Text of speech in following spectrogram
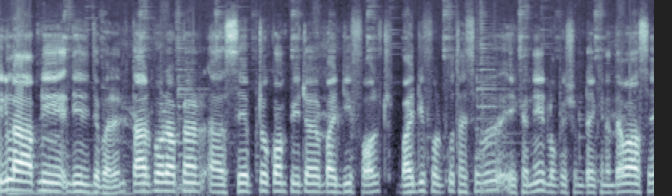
এগুলা আপনি দিয়ে দিতে পারেন। তারপর আপনার save to computer by default by default কোথায় সেভ হবে? এখানে লোকেশনটা এখানে দেওয়া আছে।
